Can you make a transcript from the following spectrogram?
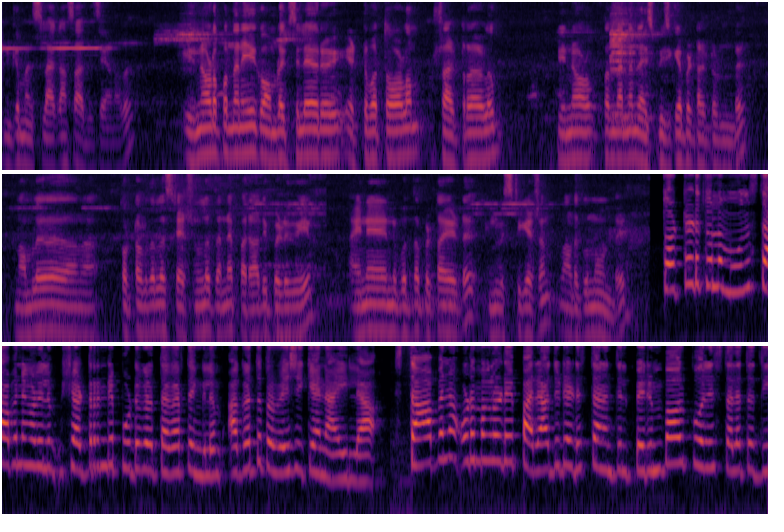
എനിക്ക് മനസ്സിലാക്കാൻ സാധിച്ചത്. ഇതിനോടൊപ്പം തന്നെ ഈ കോംപ്ലക്സിലെ ഒരു എട്ട് പത്തോളം ഷട്ടറുകളും ഇതിനോടൊപ്പം തന്നെ നശിപ്പിക്കപ്പെട്ടിട്ടുണ്ട്. നമ്മൾ തൊട്ടടുത്തുള്ള സ്റ്റേഷനിൽ തന്നെ പരാതിപ്പെടുകയും അതിനെ അനുബന്ധപ്പെട്ടായിട്ട് ഇൻവെസ്റ്റിഗേഷൻ നടക്കുന്നുമുണ്ട്. തൊട്ടടുത്തുള്ള മൂന്ന് സ്ഥാപനങ്ങളിലും ഷട്ടറിന്റെ പൂട്ടുകൾ തകർത്തെങ്കിലും അകത്ത് പ്രവേശിക്കാനായില്ല. സ്ഥാപന ഉടമകളുടെ പരാതിയുടെ അടിസ്ഥാനത്തിൽ പെരുമ്പാവൂർ പോലീസ് സ്ഥലത്തെത്തി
